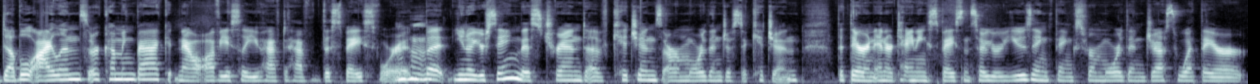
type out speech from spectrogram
Double islands are coming back. Now, obviously, you have to have the space for it, Mm-hmm. but you know, you're seeing this trend of kitchens are more than just a kitchen, that they're an entertaining space, and so you're using things for more than just what they are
